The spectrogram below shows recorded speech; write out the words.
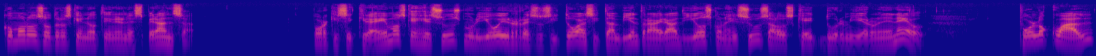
como los otros que no tienen esperanza. Porque si creemos que Jesús murió y resucitó, así también traerá Dios con Jesús a los que durmieron en él. Por lo cual,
